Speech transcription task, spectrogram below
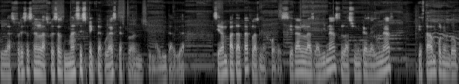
las fresas eran las fresas más espectaculares que has probado en tu maldita vida. Si eran patatas, las mejores. Si eran las gallinas, las únicas gallinas que estaban poniendo,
